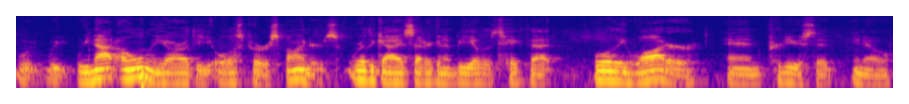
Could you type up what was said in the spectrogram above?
we we not only are the oil spill responders, we're the guys that are going to be able to take that oily water and produce it. You know,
